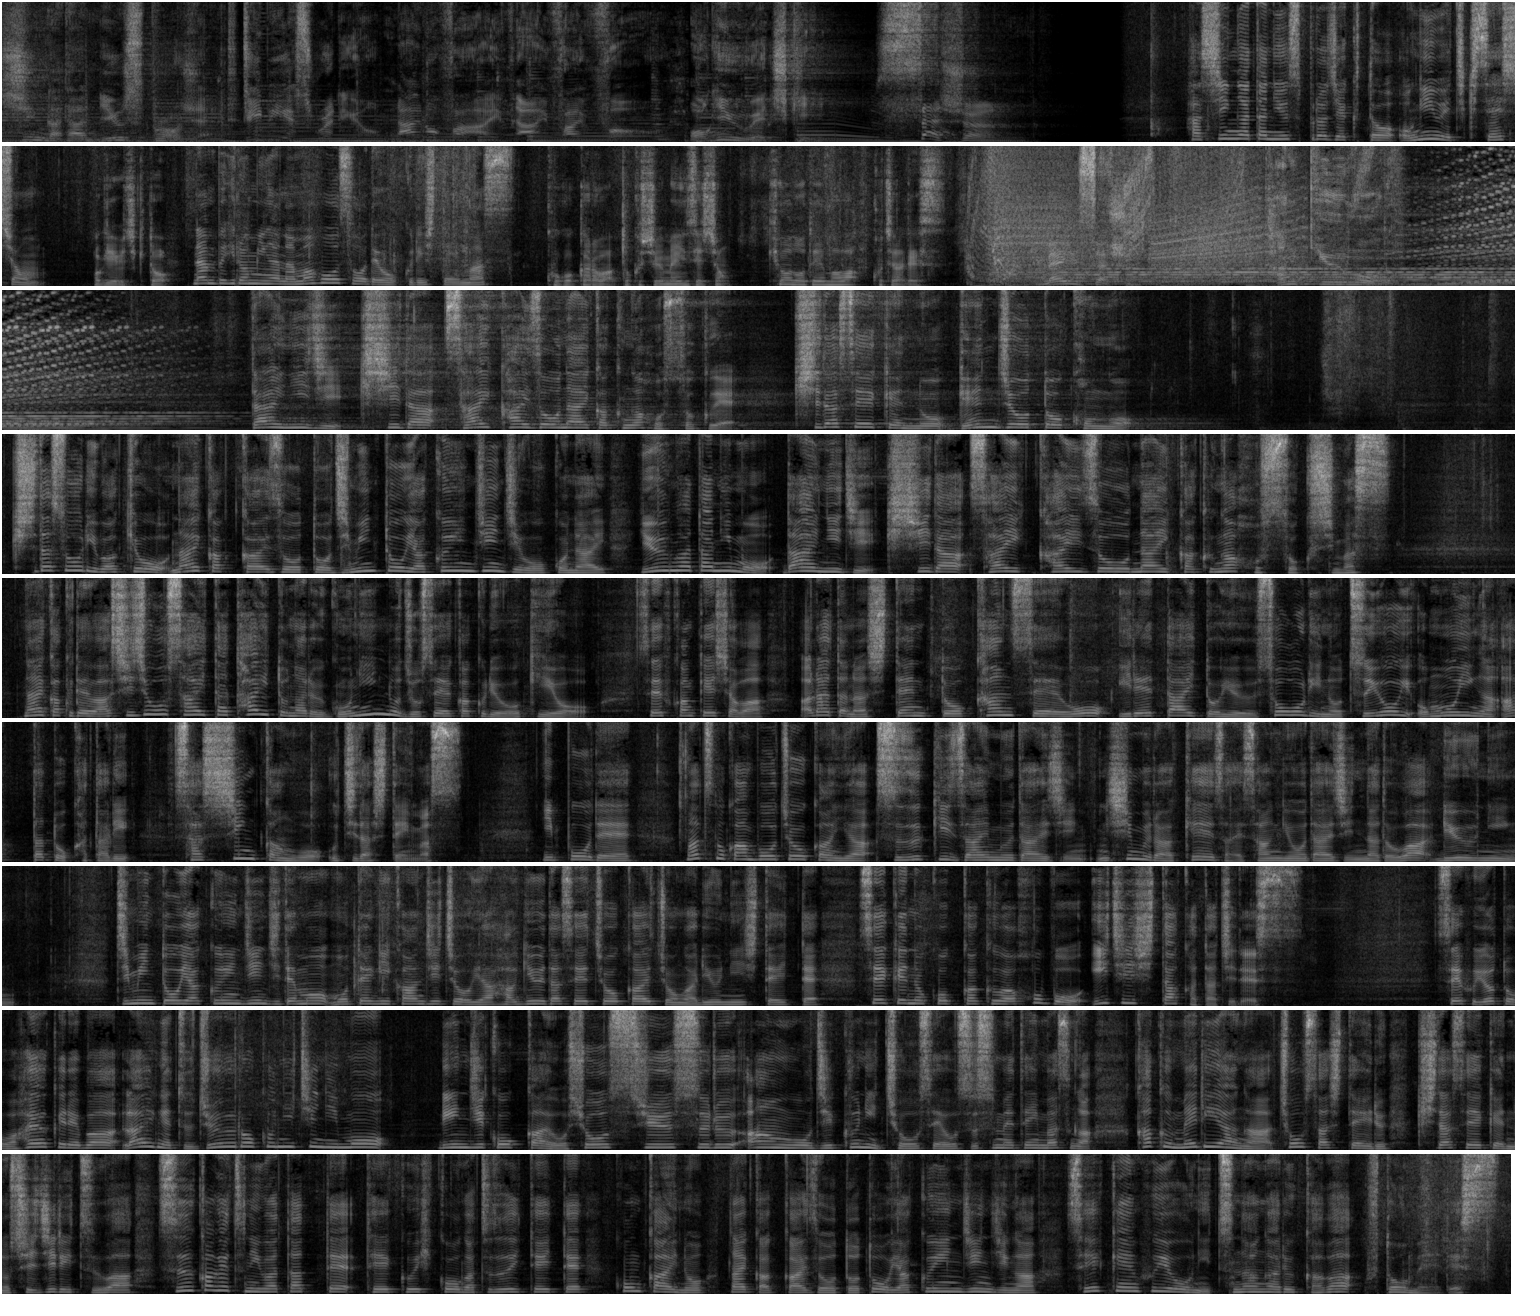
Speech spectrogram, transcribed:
発信型ニュースプロジェクト。TBS ラディオ905-954おぎゅうえちきセッション発信型ニュースプロジェクト荻上チキセッション。荻上チキと。南部ひろみが生放送でお送りしています。ここからは特集メインセッション。今日のテーマはこちらです。メインセッション。探求モード。第2次岸田再改造内閣が発足へ岸田政権の現状と今後。岸田総理は今日内閣改造と自民党役員人事を行い夕方にも第2次岸田再改造内閣が発足します。内閣では史上最多タイとなる5人の女性閣僚を起用。政府関係者は新たな視点と感性を入れたいという総理の強い思いがあったと語り刷新感を打ち出しています。一方で松野官房長官や鈴木財務大臣西村経済産業大臣などは留任。自民党役員人事でも茂木幹事長や萩生田政調会長が留任していて政権の骨格はほぼ維持した形です。政府与党は早ければ来月16日にも臨時国会を招集する案を軸に調整を進めていますが各メディアが調査している岸田政権の支持率は数ヶ月にわたって低空飛行が続いていて今回の内閣改造と党役員人事が政権浮揚につながるかは不透明です。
